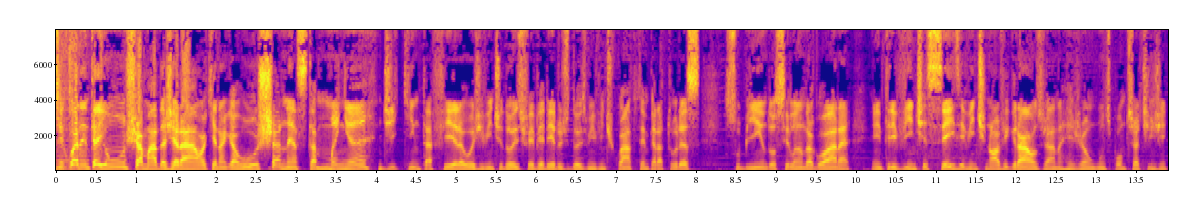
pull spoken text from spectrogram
H 41 chamada geral aqui na Gaúcha, nesta manhã de quinta-feira, hoje 22 de fevereiro de 2024, temperaturas subindo, oscilando agora entre 26 e 29 graus já na região, alguns pontos já atingem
